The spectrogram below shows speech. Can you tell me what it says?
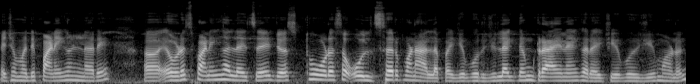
याच्यामध्ये पाणी घालणार आहे. एवढंच पाणी घालायचं आहे. जस्ट थोडंसं ओलसरपणा आला पाहिजे. भुर्जीला एकदम ड्राय नाही करायची आहे भुर्जी म्हणून.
